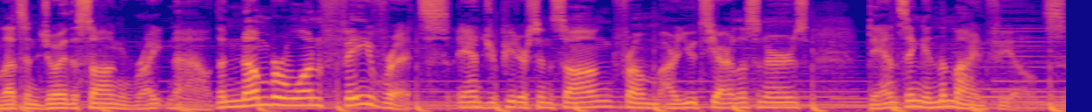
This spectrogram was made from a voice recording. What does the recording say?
Let's enjoy the song right now. The number one favorite Andrew Peterson song from our UTR listeners, Dancing in the Minefields.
